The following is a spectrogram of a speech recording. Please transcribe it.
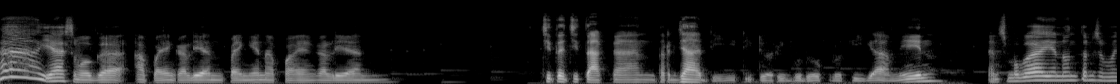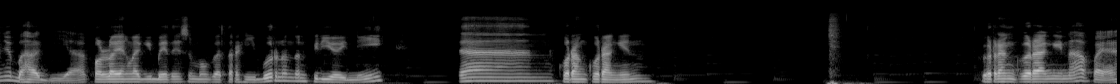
ah, ya semoga apa yang kalian pengen, apa yang kalian cita-citakan terjadi di 2023. Amin. Dan semoga yang nonton semuanya bahagia. Kalau yang lagi bete semoga terhibur nonton video ini dan kurang-kurangin kurang-kurangin apa ya?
